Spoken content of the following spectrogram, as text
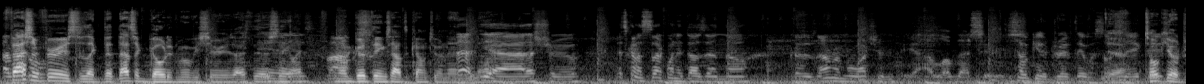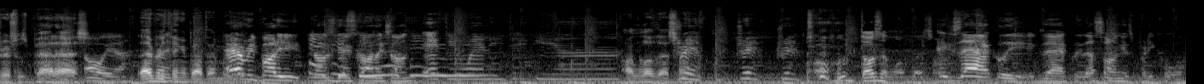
That'd be Fast and. Furious is like that, that's a goaded movie series. I think Yeah, like, you know, good things have to come to an end. That- you know? Yeah, that's true. It's gonna suck when it does end though, because I remember watching Yeah, I love that series. Tokyo Drift. It was so Yeah. sick. dude. Tokyo Drift was badass. Oh yeah. Everything about that movie. Everybody knows the iconic song. If you any I love that song. drift, drift, drift. Oh, who doesn't love that song? Exactly, exactly. That song is pretty cool.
